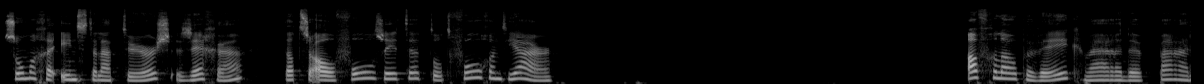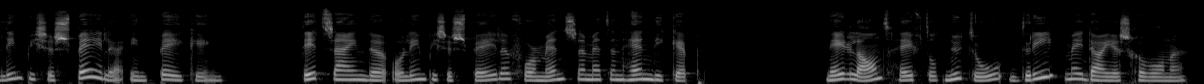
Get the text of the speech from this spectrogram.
Sommige installateurs zeggen dat ze al vol zitten tot volgend jaar. Afgelopen week waren de Paralympische Spelen in Peking. Dit zijn de Olympische Spelen voor mensen met een handicap. Nederland heeft tot nu toe drie medailles gewonnen.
